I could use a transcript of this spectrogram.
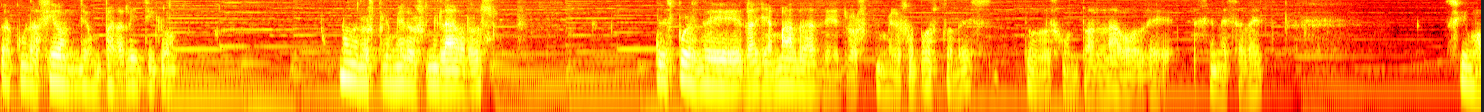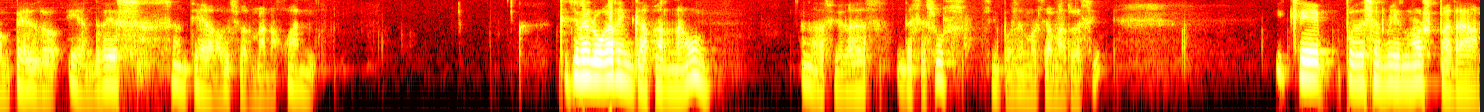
la curación de un paralítico, uno de los primeros milagros después de la llamada de los primeros apóstoles, todos junto al lago de Genesaret, Simón Pedro y Andrés, Santiago y su hermano Juan, que tiene lugar en Cafarnaún, en la ciudad de Jesús, si podemos llamarla así, y que puede servirnos para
